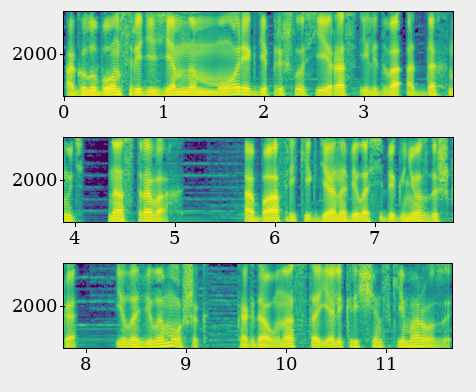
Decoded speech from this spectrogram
О голубом Средиземном море, где пришлось ей раз или два отдохнуть на островах. Об Африке, где она вела себе гнездышко и ловила мошек, когда у нас стояли крещенские морозы.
